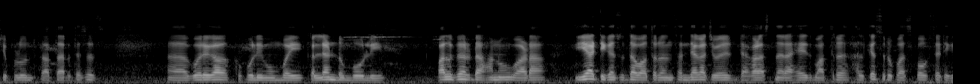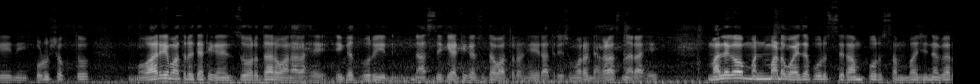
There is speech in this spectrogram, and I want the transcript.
चिपळूण सातारा तसंच गोरेगाव कपोली मुंबई कल्याण डोंबिवली पालघर डहाणू वाडा या ठिकाणीसुद्धा वातावरण संध्याकाळच्या वेळेस ढगाळ असणार आहे. मात्र हलक्या स्वरूपात पाऊस त्या ठिकाणी पडू शकतो. वारे मात्र त्या ठिकाणी जोरदार वाहणार आहे. इगतपुरी नाशिक या ठिकाणीसुद्धा वातावरण हे रात्री सुमारे ढगाळ असणार आहे. मालेगाव मनमाड वैजापूर श्रीरामपूर संभाजीनगर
